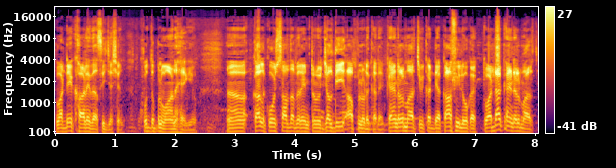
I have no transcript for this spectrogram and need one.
ਤੁਹਾਡੇ ਅਖਾੜੇ ਦਾ ਸੀ ਜਸ਼ਨ ਖੁਦ ਪਹਿਲਵਾਨ ਹੈਗੇ ਹੋ। ਕੱਲ ਕੋਚ ਸਾਹਿਬ ਦਾ ਮੇਰਾ ਇੰਟਰਵਿਊ ਜਲਦੀ ਅਪਲੋਡ ਕਰਿਆ ਕੈਂਡਲ ਮਾਰਚ ਵੀ ਕੱਢਿਆ ਕਾਫੀ ਲੋਕ ਹੈ ਤੁਹਾਡਾ ਕੈਂਡਲ ਮਾਰਚ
